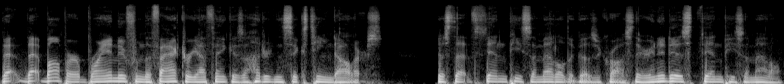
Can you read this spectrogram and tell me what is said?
that that bumper, brand new from the factory, I think is $116. Just that thin piece of metal that goes across there, and it is thin piece of metal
